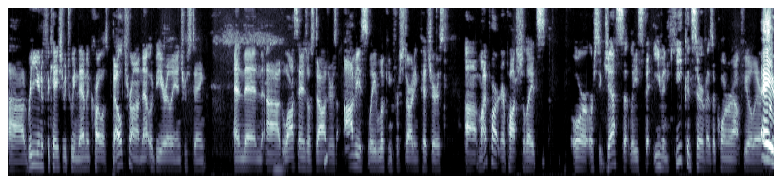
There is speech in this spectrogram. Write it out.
uh, reunification between them and Carlos Beltran. That would be really interesting. And then uh, the Los Angeles Dodgers, obviously looking for starting pitchers. Uh, my partner postulates or or suggests at least that even he could serve as a corner outfielder hey,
